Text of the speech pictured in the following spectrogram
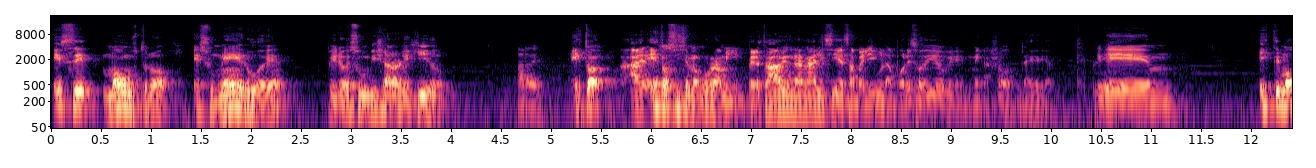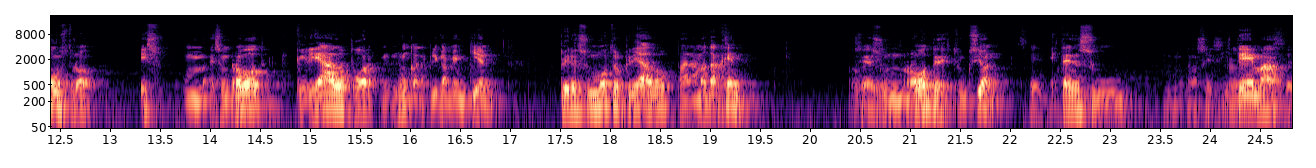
Ese monstruo es un héroe, pero es un villano elegido. Arre. Esto, ver, esto sí se me ocurre a mí, pero estaba viendo un análisis de esa película, por eso digo que me cayó la idea. Eh, este monstruo es un, es un robot creado por, nunca te explican bien quién, pero es un monstruo creado para matar gente. O sea, es un robot de destrucción. Sí. Está en su, no sé, sistema Sí.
